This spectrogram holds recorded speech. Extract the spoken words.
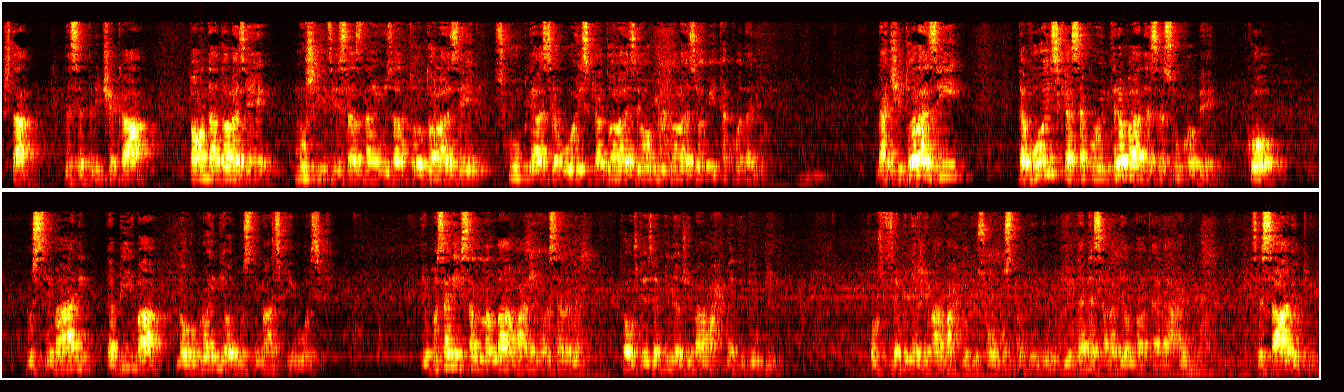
šta, da se pričeka, pa onda dolaze mušnici, saznaju za to, dolaze, skuplja se vojska, dolaze ovi, dolaze ovi, tako dalje. Znači, dolazi da vojska sa kojim treba da se sukobe, ko? Muslimani, da biva mnogobrojni od muslimanskih vojske. I poslanik sallallahu alaihi wa sallam, kao što je zabilio džima Mahmed i drugi, kao što je zabilio džima Mahmed u svom musnadu i drugi, denesa radijallahu ta'ala anhu, se savjetuje.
